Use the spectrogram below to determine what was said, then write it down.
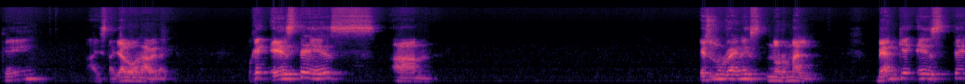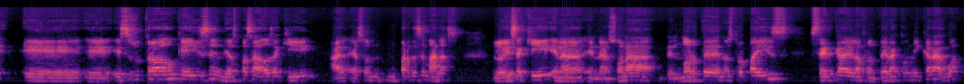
Ok, ahí está, ya lo van a ver ahí. Ok, este es... Eso es un Reinex normal. Vean que este, eh, eh, este es un trabajo que hice en días pasados aquí, hace un par de semanas. Lo hice aquí en la, en la zona del norte de nuestro país, cerca de la frontera con Nicaragua,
